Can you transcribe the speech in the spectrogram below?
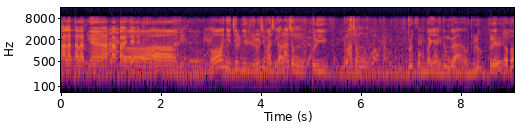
alat-alatnya apa-apa aja dulu. Oh, gitu. Oh nyicil nyicil dulu sih mas, nggak langsung beli langsung bruk banyak itu enggak. Dulu beli apa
